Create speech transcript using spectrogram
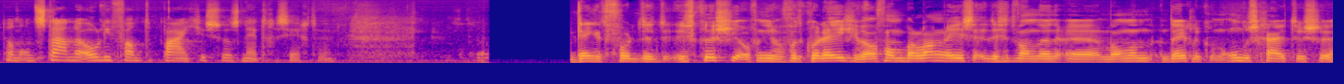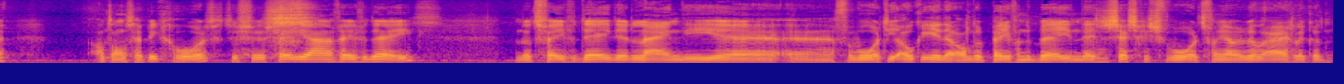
Dan ontstaan de olifantenpaadjes, zoals net gezegd werd. Ik denk dat voor de discussie, of in ieder geval voor het college, wel van belang is. Er zit wel een, uh, wel degelijk een onderscheid tussen, althans heb ik gehoord, tussen CDA en VVD. Dat VVD de lijn die uh, verwoordt, die ook eerder al de PvdB en D66 is verwoord. Van ja, we willen eigenlijk een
